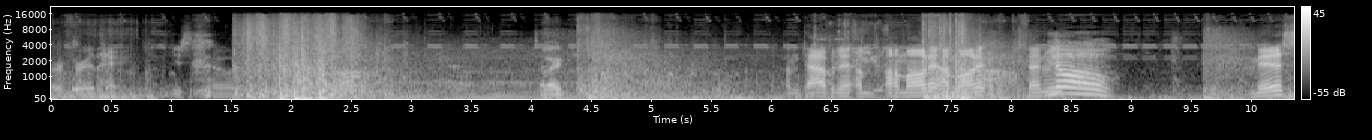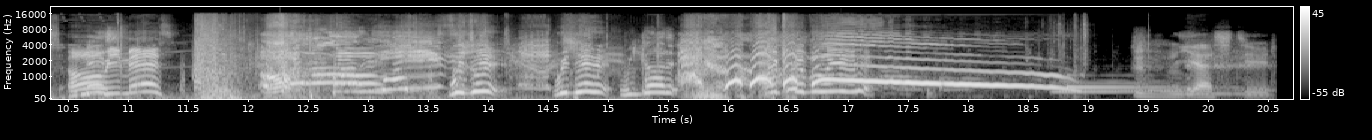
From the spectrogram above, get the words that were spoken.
Or further. You see that one? Sorry. I'm tapping it. I'm I'm on it. I'm on it. Defend me. No! Miss. Oh, he missed. Oh! We did it. We did it. We got it! I can't believe it. Mm, yes, dude.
